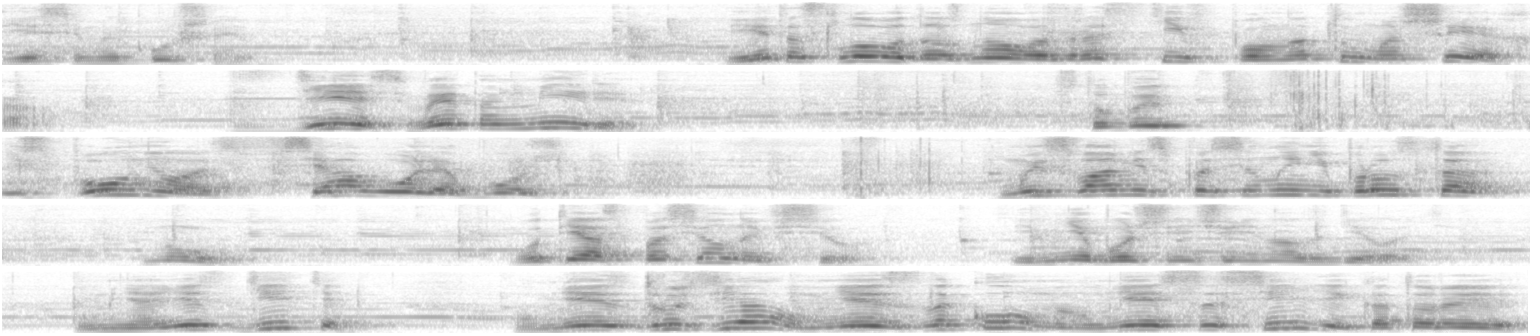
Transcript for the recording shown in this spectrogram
если мы кушаем. И это слово должно возрасти в полноту Машеха, здесь, в этом мире, чтобы исполнилась вся воля Божья. Мы с вами спасены не просто, ну, вот я спасен и все, и мне больше ничего не надо делать. У меня есть дети, у меня есть друзья, у меня есть знакомые, у меня есть соседи, которые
